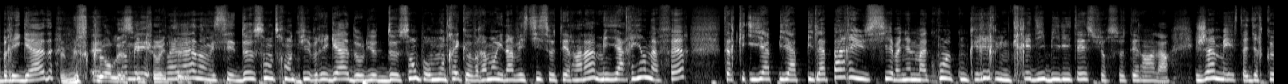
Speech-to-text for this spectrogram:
brigades. Le musclor de la sécurité. Voilà, non, mais c'est 238 brigades au lieu de 200 pour montrer que vraiment il investit ce terrain-là, mais il y a rien à faire. C'est-à-dire qu'il a, il a, pas réussi, Emmanuel Macron, à conquérir une crédibilité sur ce terrain-là. Jamais. C'est-à-dire que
